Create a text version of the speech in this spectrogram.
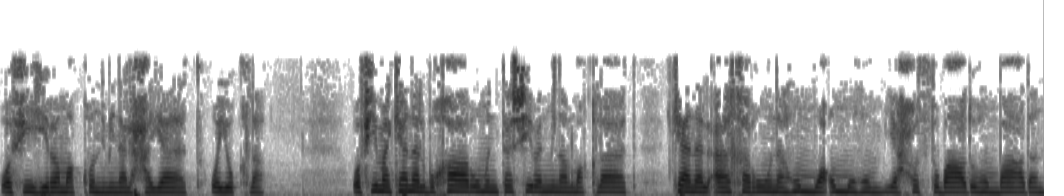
وفيه رمق من الحياة ويقلى. وفيما كان البخار منتشرا من المقلات كان الآخرون هم وأمهم يحث بعضهم بعضا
